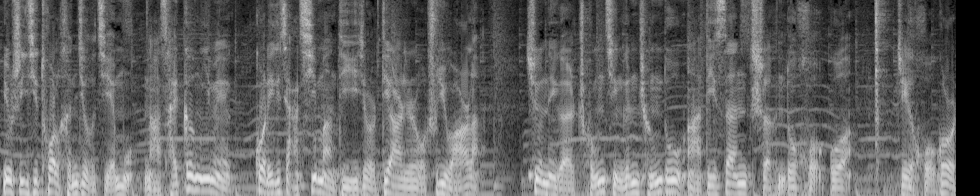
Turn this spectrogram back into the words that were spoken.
又是一期拖了很久的节目，那才更，因为过了一个假期嘛。第一就是，第二就是我出去玩了，去那个重庆跟成都啊。第三吃了很多火锅，这个火锅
